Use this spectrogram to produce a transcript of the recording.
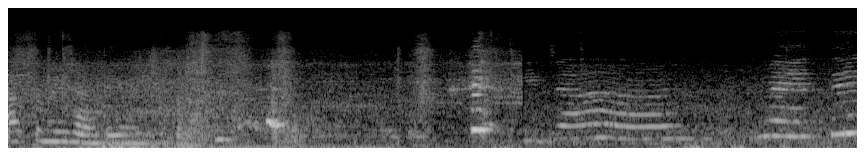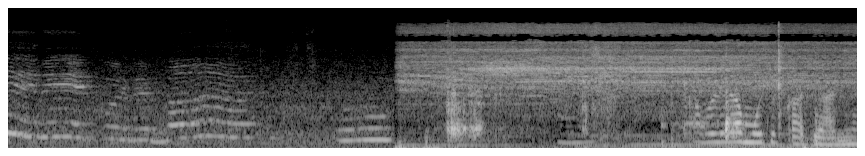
आप तो मुझे जानते ही होंगे। जान, मैं तेरे कुर्बान। अब बोलेगा मुँह चिपका दिया ने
